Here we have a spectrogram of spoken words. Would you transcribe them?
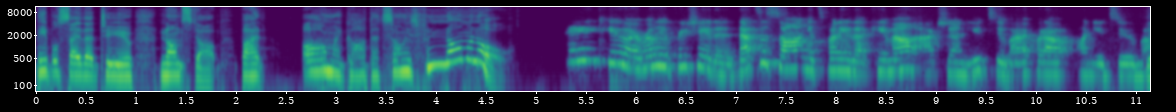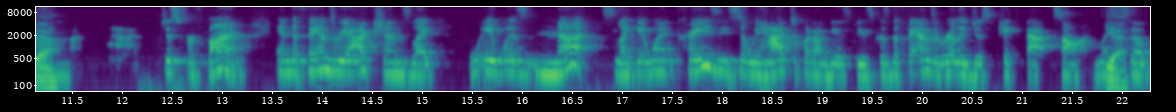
people say that to you nonstop. But oh my god, that song is phenomenal. Thank you. I really appreciate it. That's a song. It's funny that came out actually on YouTube. I put out on YouTube. Yeah. Um, just for fun, and the fans' reactions, like it was nuts. Like it went crazy. So we had to put on DSPs because the fans really just picked that song. Like, Yeah. So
